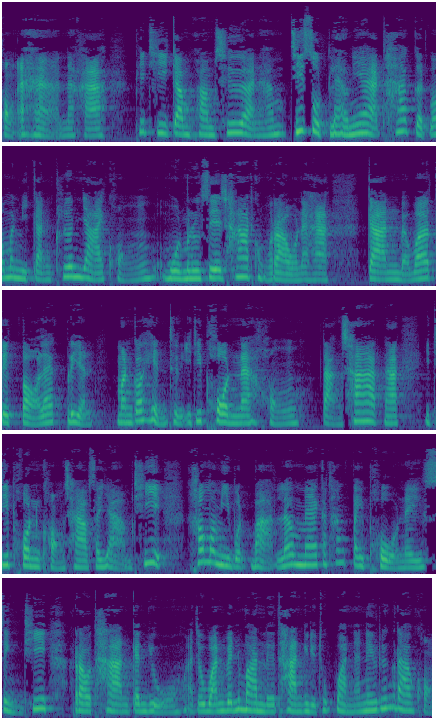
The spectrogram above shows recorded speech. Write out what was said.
ของอาหารนะคะ พิธีกรรมความเชื่อนะที่สุดแล้วเนี่ยถ้าเกิดว่ามันมีการเคลื่อนย้ายของมูลมนุษยชาติของเรานะคะการแบบว่าติดต่อแลกเปลี่ยน มันก็เห็นถึงอิทธิพลนะของต่างชาตินะอิทธิพลของชาวสยามที่เข้ามามีบทบาทแล้วแม้กระทั่งไปโผล่ในสิ่งที่เราทานกันอยู่ อาจจะวันเว้นวันหรือทานกันอยู่ทุกวันนะในเรื่องราวของ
